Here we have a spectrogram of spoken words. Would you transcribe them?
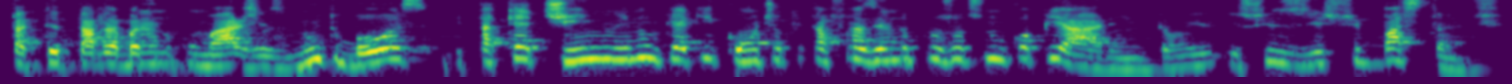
está tá trabalhando com margens muito boas e está quietinho e não quer que conte o que está fazendo para os outros não copiarem. Então, isso existe bastante.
